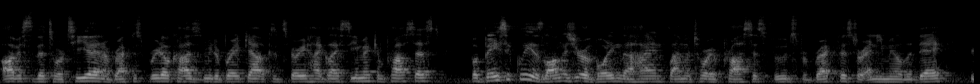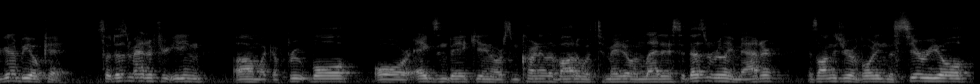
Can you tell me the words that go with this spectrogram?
obviously the tortilla in a breakfast burrito causes me to break out because it's very high glycemic and processed. But basically, as long as you're avoiding the high inflammatory processed foods for breakfast or any meal of the day, you're gonna be okay. So it doesn't matter if you're eating um, like a fruit bowl or eggs and bacon or some carne levada with tomato and lettuce. It doesn't really matter as long as you're avoiding the cereal,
